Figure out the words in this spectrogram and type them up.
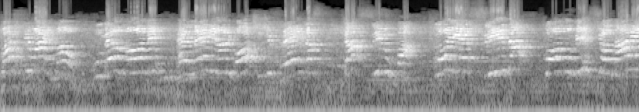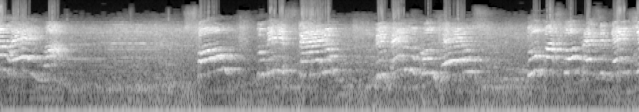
Pode filmar, irmão! O meu nome é Leiane Bote de Freitas da Silva, conhecida como missionária Leila. Sou do ministério Vivendo com Deus do pastor presidente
